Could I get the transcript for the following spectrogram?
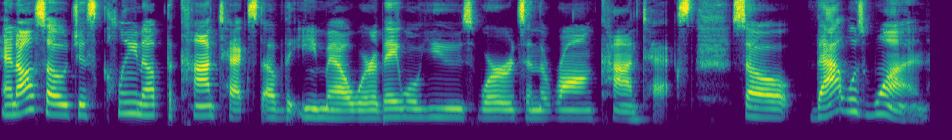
and also just clean up the context of the email where they will use words in the wrong context. So that was one.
